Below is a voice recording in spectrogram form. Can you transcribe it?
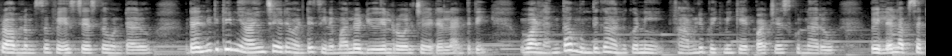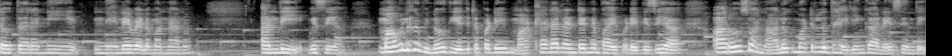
ప్రాబ్లమ్స్ ఫేస్ చేస్తూ ఉంటారు. రెండింటికి న్యాయం చేయడం అంటే సినిమాలో డ్యూయల్ రోల్ చేయడం లాంటిది. వాళ్ళంతా ముందుగా అనుకుని ఫ్యామిలీ పిక్నిక్ ఏర్పాటు చేసుకున్నారు. పిల్లలు అప్సెట్ అవుతారని నేనే వెళ్ళమన్నాను. అంది విజయ. మామూలుగా వినోద్ ఎదుటపడి మాట్లాడాలంటేనే భయపడే విజయ ఆ రోజు ఆ నాలుగు మాటలు ధైర్యంగా అనేసింది.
